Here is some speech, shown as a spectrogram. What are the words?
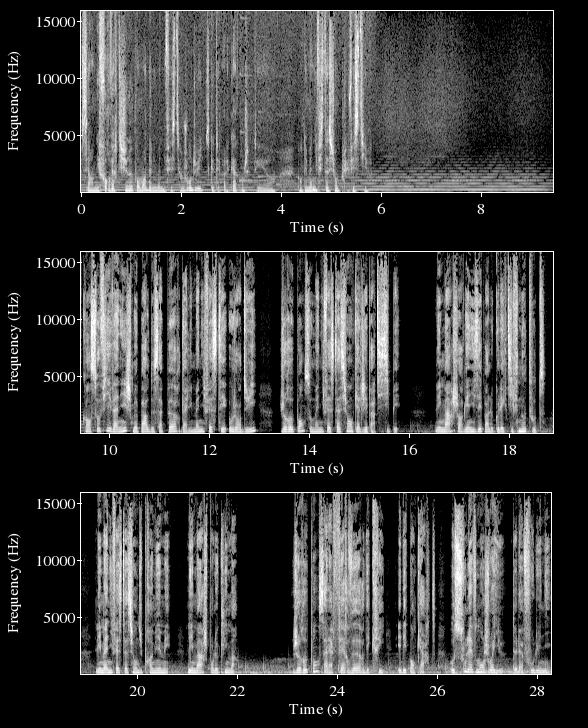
c'est un effort vertigineux pour moi d'aller manifester aujourd'hui, ce qui n'était pas le cas quand j'étais dans des manifestations plus festives. Quand Sophie Vanish me parle de sa peur d'aller manifester aujourd'hui, je repense aux manifestations auxquelles j'ai participé. Les marches organisées par le collectif Nous Toutes, les manifestations du 1er mai, les marches pour le climat. Je repense à la ferveur des cris et des pancartes, au soulèvement joyeux de la foule unie.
